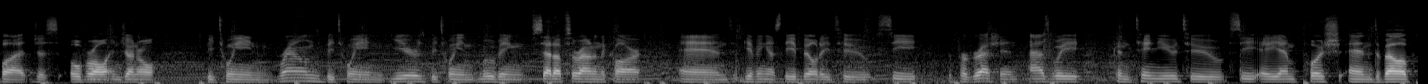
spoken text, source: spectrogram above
but just overall in general between rounds, between years, between moving setups around in the car, and giving us the ability to see the progression as we continue to see AEM push and develop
